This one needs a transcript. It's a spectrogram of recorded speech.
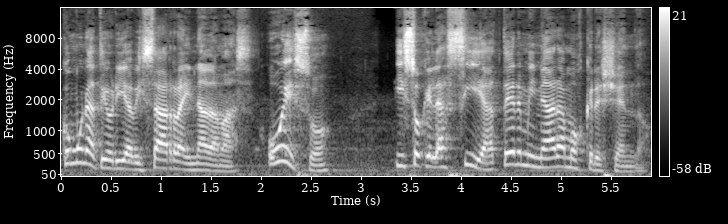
como una teoría bizarra y nada más. O eso hizo que la CIA termináramos creyendo.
